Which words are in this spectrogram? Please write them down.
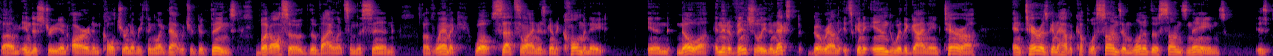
um, industry and art and culture and everything like that, which are good things, but also the violence and the sin of Lamech. Well, Seth's line is going to culminate in Noah, and then eventually the next go around, it's going to end with a guy named Terah, and Terah is going to have a couple of sons, and one of those sons' names is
